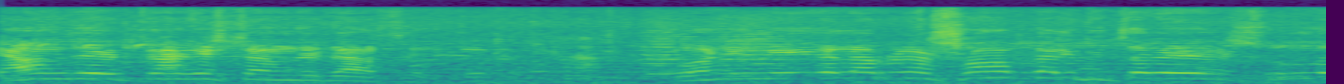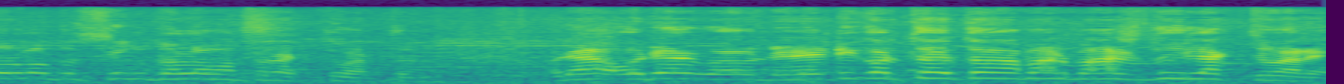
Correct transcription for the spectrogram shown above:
এখন যে ট্রাক স্ট্যান্ড যেটা আছে ওখানে নিয়ে গেলে আপনারা সব গাড়ি ভিতরে সুন্দর মতো শৃঙ্খলা মতো রাখতে পারতেন। ওটা ওটা রেডি করতে হয়তো আমার মাস দুই লাগতে পারে।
